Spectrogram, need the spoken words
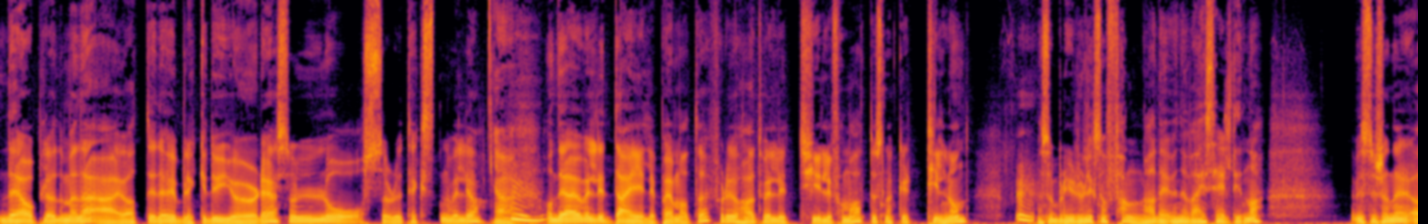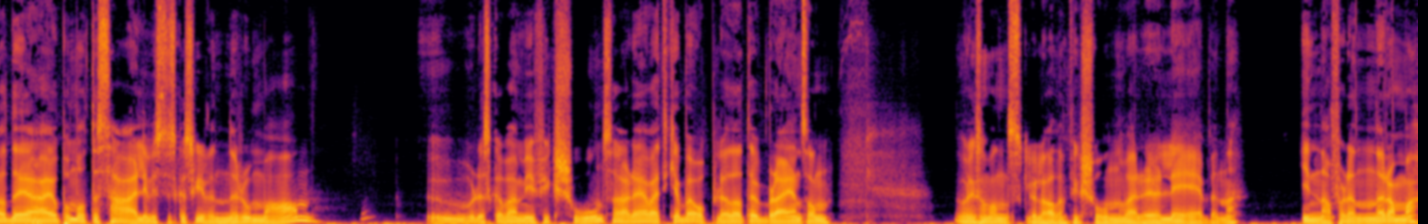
Det jeg opplevde med det, er jo at i det øyeblikket du gjør det, så låser du teksten veldig òg. Ja. Mm. Og det er jo veldig deilig på en måte, for du har et veldig tydelig format, du snakker til noen, Mm. men så blir du liksom fanga av det underveis hele tiden, da. Hvis du skjønner. Og det er jo på en måte særlig hvis du skal skrive en roman, hvor det skal være mye fiksjon, så er det Jeg veit ikke, jeg bare opplevde at det blei en sånn Det var liksom vanskelig å la den fiksjonen være levende innafor den ramma.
